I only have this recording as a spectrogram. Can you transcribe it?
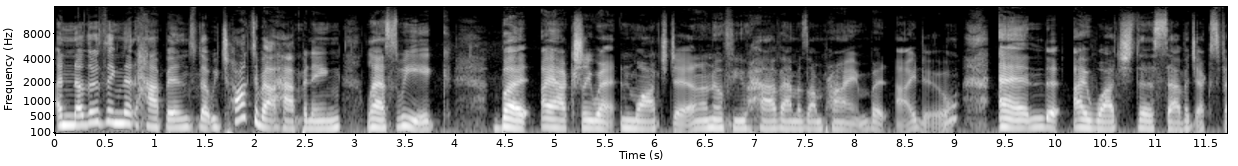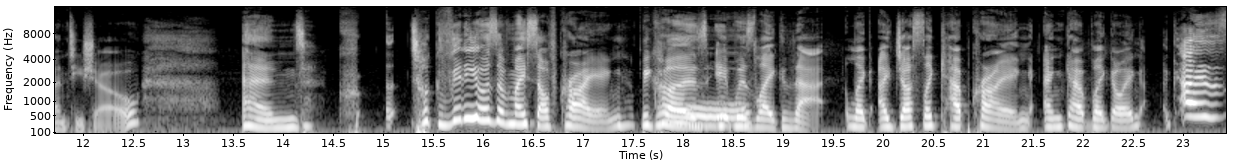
Another thing that happened that we talked about happening last week, but I actually went and watched it. I don't know if you have Amazon Prime, but I do. And I watched the Savage X Fenty show and cr- uh, took videos of myself crying because it was like that. Like I just like kept crying and kept like going, so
